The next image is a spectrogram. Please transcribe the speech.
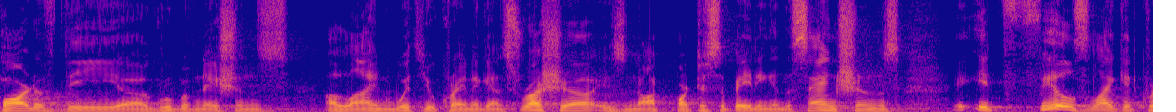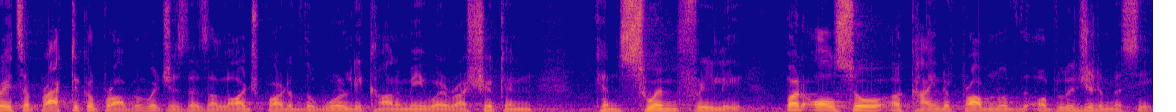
part of the uh, group of nations aligned with Ukraine against Russia, is not participating in the sanctions. It feels like it creates a practical problem, which is there's a large part of the world economy where Russia can, can swim freely, but also a kind of problem of, of legitimacy.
